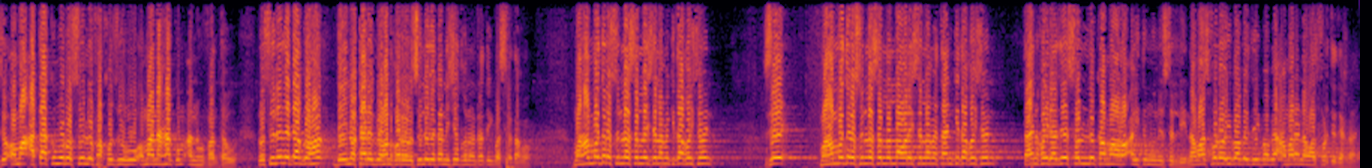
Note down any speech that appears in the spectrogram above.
যে অমা আতাকুম রসুল ফাখুজুহু অমা নাহাকুম আনহু ফান্তাহু। রসুলে যেটা গ্রহণ দেই নঠারে গ্রহণ করো, রসুলে যেটা নিষেধ করে নটা থেকে থাকো। মোহাম্মদ রসুল্লাহ সাল্লাহ ইসলামে কিতা কইছেন যে, মোহাম্মদ রসুল্লাহ সাল্লাহ আলি সাল্লামে তাইন কিতা কইছেন তাইন কইরা যে, সল্লু কামার আইতুমুনিসল্লি নামাজ পড়ো ওইভাবে, যেইভাবে আমার নামাজ পড়তে দেখায়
